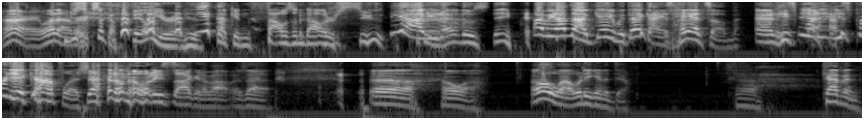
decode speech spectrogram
All right, whatever. He just looks like a failure in his fucking thousand dollar suit. Yeah, I mean, all those things. I mean, I'm not gay, but that guy is handsome and he's pretty. Yeah. He's pretty accomplished. I don't know what he's talking about with that. Uh, oh wow. Oh wow. What are you gonna do, Kevin?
